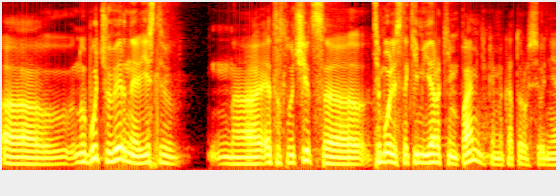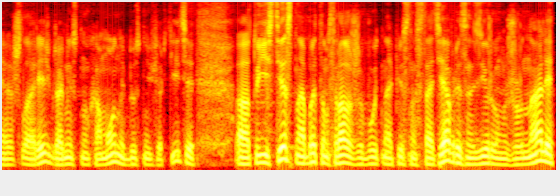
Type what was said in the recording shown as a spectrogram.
А, но будьте уверены, если а, это случится, тем более с такими яркими памятниками, о которых сегодня шла речь, гробница Нухамона, бюст Нефертити, а, то, естественно, об этом сразу же будет написана статья в рецензируемом журнале.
